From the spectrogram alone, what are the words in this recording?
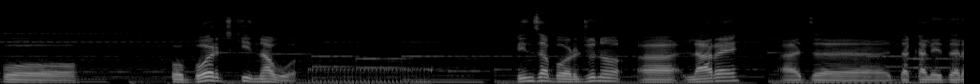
په په برج کې نه و پنځه برجونو لاره د د کلی در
